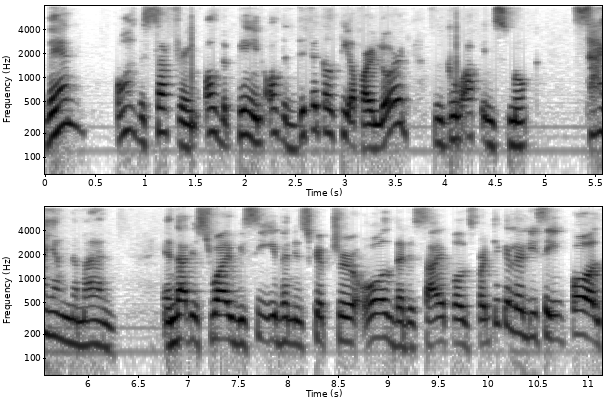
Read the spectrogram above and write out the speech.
then all the suffering, all the pain, all the difficulty of our Lord will go up in smoke. Sayang naman. And that is why we see even in scripture all the disciples, particularly St. Paul,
